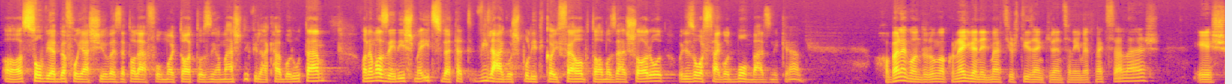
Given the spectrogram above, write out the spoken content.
a szovjet befolyási övezet alá fog majd tartozni a második világháború után, hanem azért is, mert itt született világos politikai felhatalmazás arról, hogy az országot bombázni kell. Ha belegondolunk, akkor 41. március 19 a német megszállás, és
